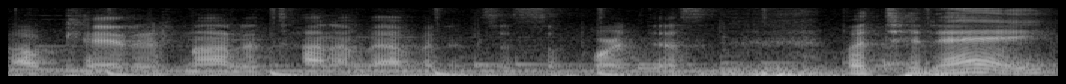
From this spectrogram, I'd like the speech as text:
okay, there's not a ton of evidence to support this. But today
